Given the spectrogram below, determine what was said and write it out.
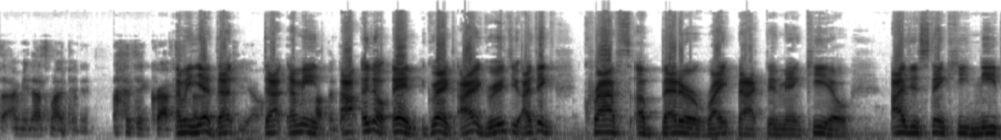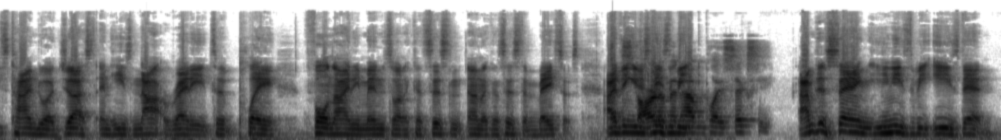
I mean, that's my opinion. I think Krafth. I mean, yeah, that that I mean, and. I, no, and Greg, I agree with you. I think Krafth's a better right back than Manquillo. I just think he needs time to adjust, and he's not ready to play full ninety minutes on a consistent on a consistent basis. I think he start needs him to and be. have him play sixty. I'm just saying he needs to be eased in.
